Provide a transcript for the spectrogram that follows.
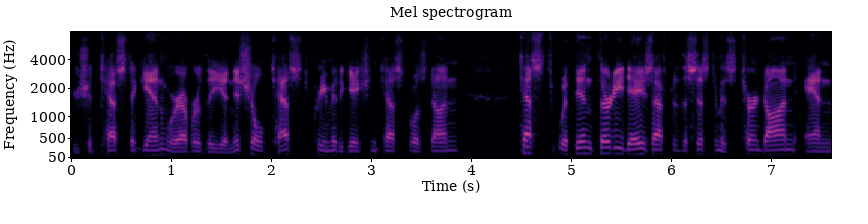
You should test again wherever the initial test, pre mitigation test was done. Test within 30 days after the system is turned on, and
